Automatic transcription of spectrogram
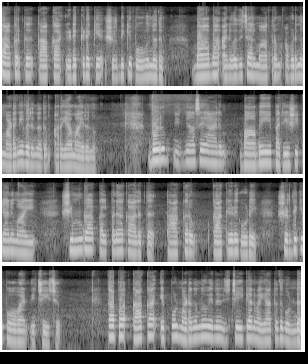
താക്കർക്ക് കാക്ക ഇടയ്ക്കിടയ്ക്ക് ഷിർദിക്ക് പോകുന്നതും ബാബ അനുവദിച്ചാൽ മാത്രം അവിടുന്ന് മടങ്ങി വരുന്നതും അറിയാമായിരുന്നു. വെറും ജിജ്ഞാസയാലും ബാബയെ പരീക്ഷിക്കാനുമായി ഷിംഗ കൽപ്പനാകാലത്ത് താക്കറും കാക്കയുടെ കൂടെ ഷിർദിക്ക് പോവാൻ നിശ്ചയിച്ചു. കാപ്പ കാക്ക എപ്പോൾ മടങ്ങുന്നുവെന്ന് നിശ്ചയിക്കാൻ വയ്യാത്തത് കൊണ്ട്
